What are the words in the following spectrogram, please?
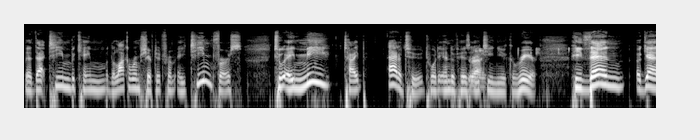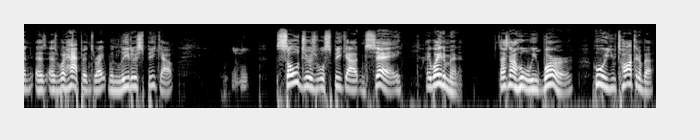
that that team became the locker room shifted from a team first to a me type attitude toward the end of his Right. 18 year career. He then, again, as as what happens, right, when leaders speak out, soldiers will speak out and say, "Hey, wait a minute, that's not who we were. Who are you talking about?"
